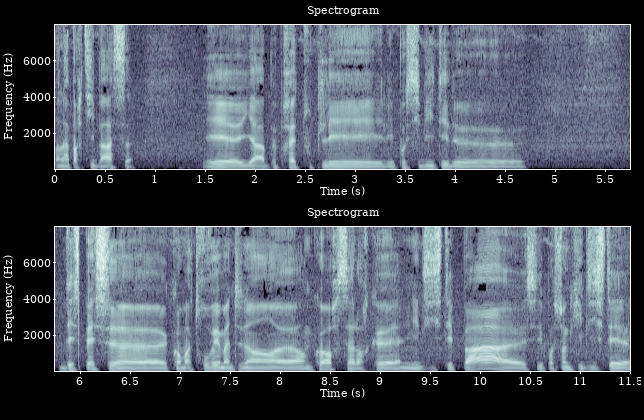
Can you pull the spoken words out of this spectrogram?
dans la partie basse. Et il y a à peu près toutes les possibilités de, d'espèces euh, qu'on va trouver maintenant euh, en Corse alors qu'elles n'existaient pas. Euh, c'est des poissons qui, existaient,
